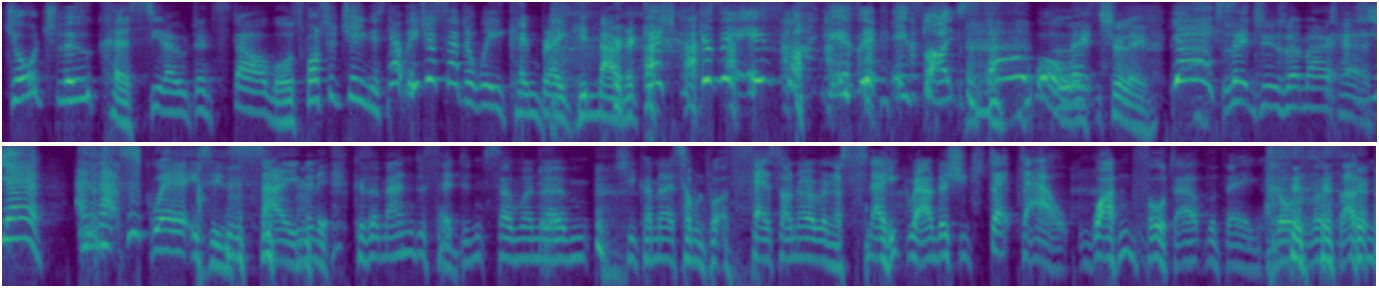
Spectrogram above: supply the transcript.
George Lucas, you know, did Star Wars. What a genius!" No, he just had a weekend break in Marrakesh because it is like, is it? It's like Star Wars. Literally. Yes. Literally just went Marrakesh. Yeah. And that square is insane, isn't it? Because Amanda said, didn't someone, um, she come out, someone put a fez on her and a snake round her. She stepped out, one foot out the thing, and all of a sudden,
